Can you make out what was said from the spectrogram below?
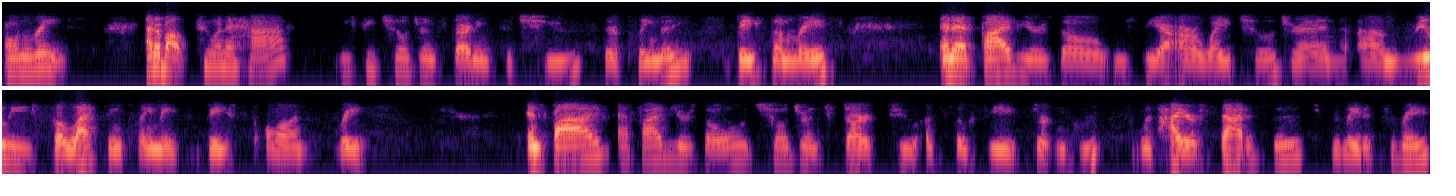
on race. At about two and a half, we see children starting to choose their playmates based on race. And at five years old, we see our white children um, really selecting playmates based on race. And five, at five years old, children start to associate certain groups with higher statuses related to race.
